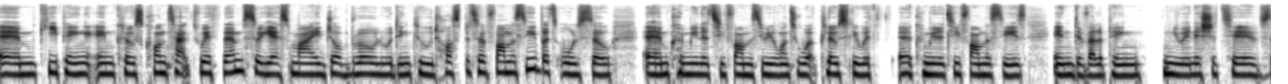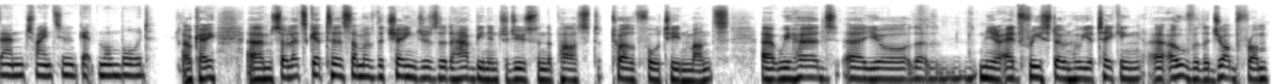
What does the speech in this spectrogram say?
um, keeping in close contact with them. So, yes, my job role would include hospital pharmacy, but also um, community pharmacy. We want to work closely with uh, community pharmacies in developing new initiatives and trying to get them on board. Okay, um, so let's get to some of the changes that have been introduced in the past 12, 14 months. Uh, we heard uh, your, the, you know, Ed Freestone, who you're taking uh, over the job from,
